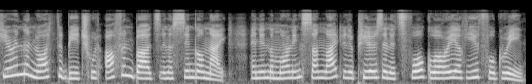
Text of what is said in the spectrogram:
Here in the north the beech wood often buds in a single night, and in the morning sunlight it appears in its full glory of youthful green,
